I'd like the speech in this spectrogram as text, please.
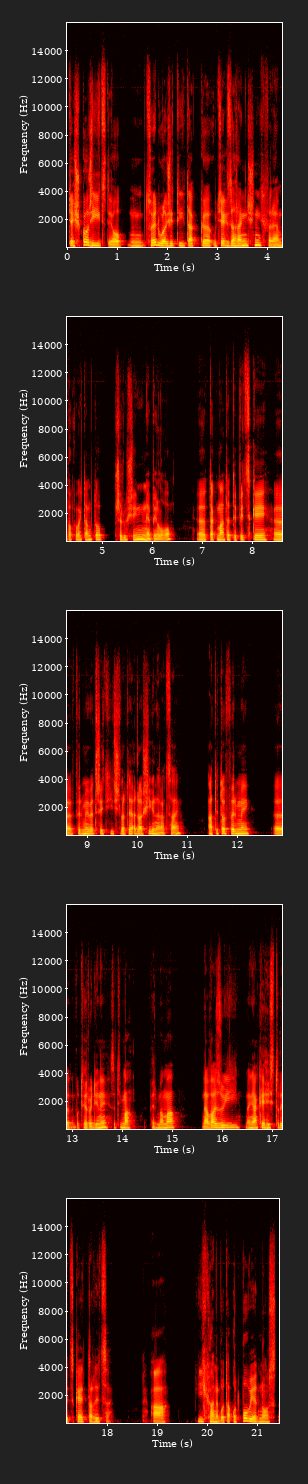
Těžko říct. Jo. Mm, co je důležité, tak eh, u těch zahraničních firm, pokud tam to přerušení nebylo, eh, tak máte typicky eh, firmy ve třetí, čtvrté a další generace. A tyto firmy, nebo ty rodiny za těma firmama navazují na nějaké historické tradice. A pícha nebo ta odpovědnost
